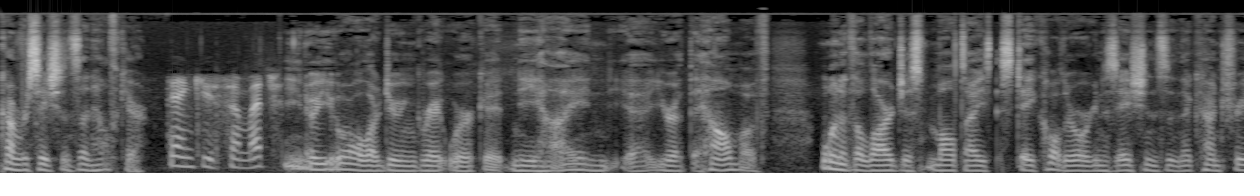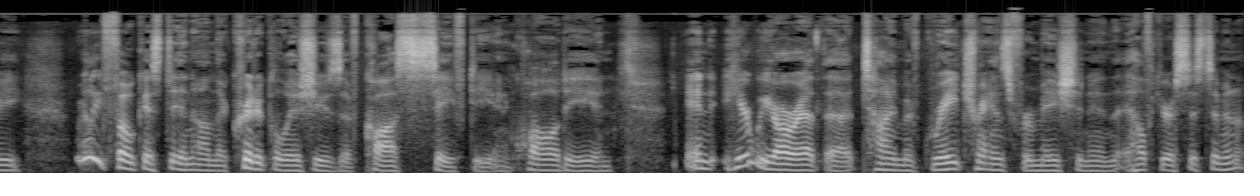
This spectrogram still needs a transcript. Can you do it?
Conversations on Healthcare. Thank you so much. You know, you all are doing great work at NEHI, and uh, you're at the helm of one of the largest multi stakeholder organizations in the country, really focused in on the critical issues of cost, safety, and quality. And and here we are at the time of great transformation in the healthcare system and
